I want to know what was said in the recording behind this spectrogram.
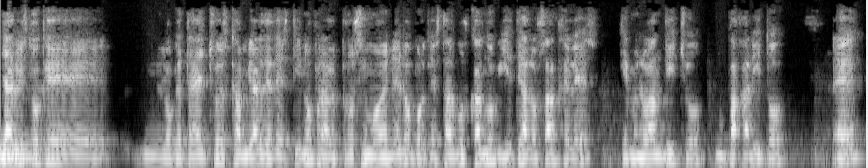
Ya he visto que lo que te ha hecho es cambiar de destino para el próximo enero porque estás buscando billete a Los Ángeles, que me lo han dicho, un pajarito, ¿eh?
